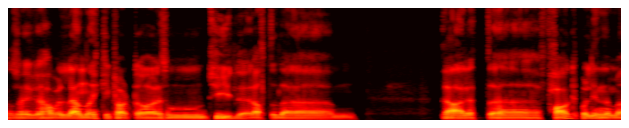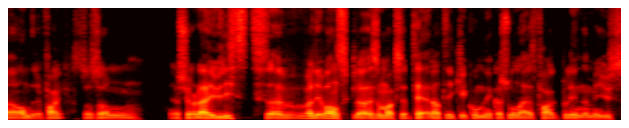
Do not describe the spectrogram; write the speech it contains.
Altså, vi har vel ennå ikke klart å liksom, tydeliggjøre at det, det er et uh, fag på linje med andre fag. Så som jeg sjøl er jurist, så det er veldig vanskelig å liksom, akseptere at ikke kommunikasjon er et fag på linje med juss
